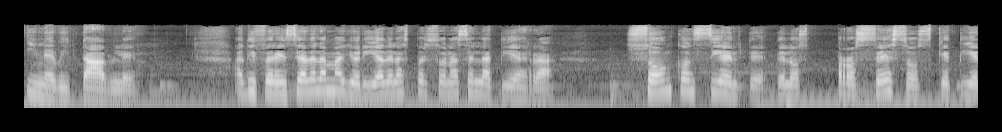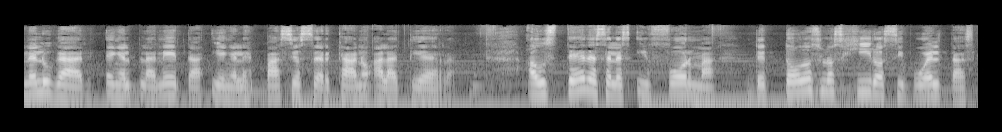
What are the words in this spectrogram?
inevitable. A diferencia de la mayoría de las personas en la Tierra, son conscientes de los procesos que tienen lugar en el planeta y en el espacio cercano a la Tierra. A ustedes se les informa de todos los giros y vueltas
